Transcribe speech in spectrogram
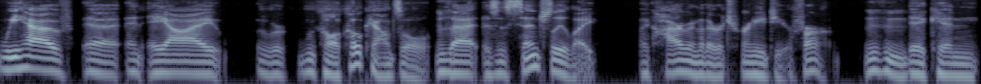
we have uh, an AI we call co-counsel mm-hmm. that is essentially like like hiring another attorney to your firm. Mm-hmm. It can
